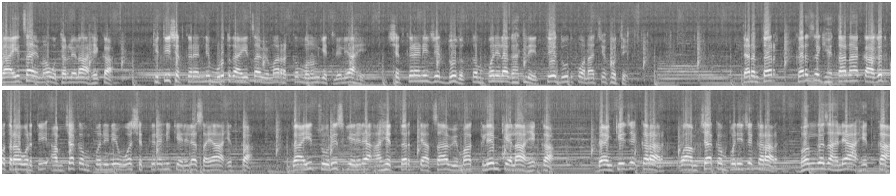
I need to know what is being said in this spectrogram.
गायीचा विमा उतरलेला आहे का? किती शेतकऱ्यांनी मृत गायीचा विमा रक्कम म्हणून घेतलेली आहे? शेतकऱ्यांनी जे दूध कंपनीला घातले ते दूध कोणाचे होते? त्यानंतर कर्ज घेताना कागदपत्रावरती आमच्या कंपनीने व शेतकऱ्यांनी केलेल्या सह्या आहेत का? गायी चोरीस गेलेल्या आहेत तर त्याचा विमा क्लेम केला आहे का? बँकेचे करार व आमच्या कंपनीचे करार भंग झाले आहेत का?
